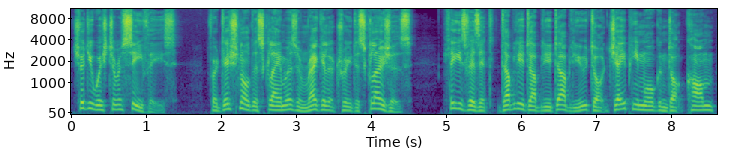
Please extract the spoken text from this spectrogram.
should you wish to receive these. For additional disclaimers and regulatory disclosures, please visit www.jpmorgan.com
